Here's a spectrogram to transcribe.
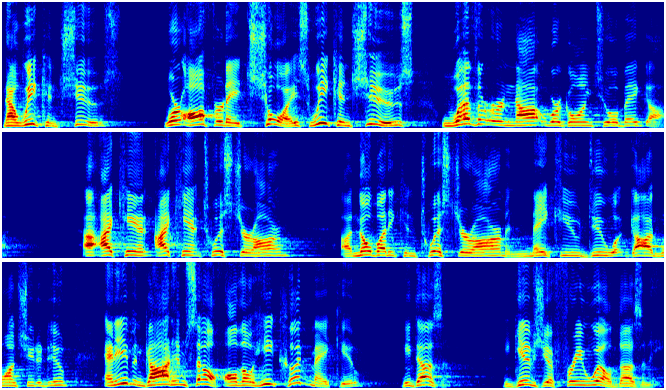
Now we can choose. We're offered a choice. We can choose whether or not we're going to obey God. I, can't, I can't twist your arm. Uh, nobody can twist your arm and make you do what God wants you to do. And even God Himself, although He could make you, He doesn't. He gives you free will, doesn't He?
